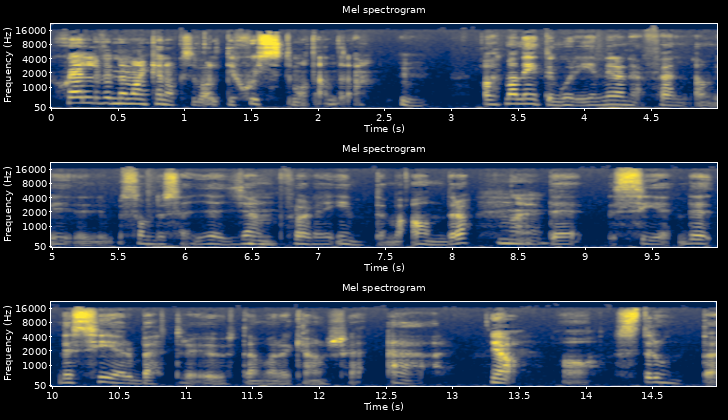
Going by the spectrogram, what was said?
själv men man kan också vara lite schysst mot andra. Och att man inte går in i den här fällan. Vi, som du säger, jämför dig inte med andra. Det ser, det, det ser bättre ut än vad det kanske är. Ja, Ja, strunta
